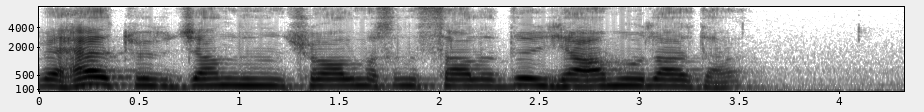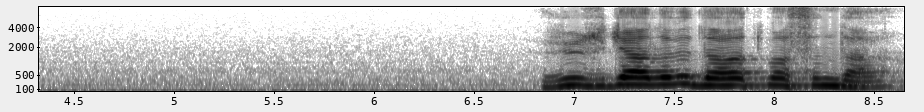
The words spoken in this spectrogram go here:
ve her tür canlının çoğalmasını sağladığı yağmurlarda, rüzgarları dağıtmasında,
